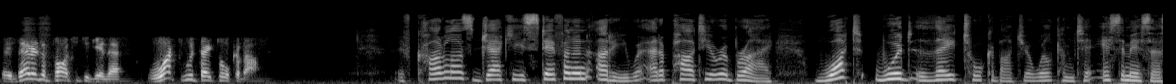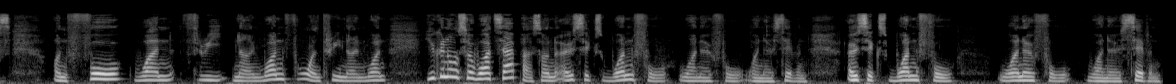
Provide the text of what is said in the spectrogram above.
So if they're at a party together, what would they talk about? If Carlos, Jackie, Stefan, and Ari were at a party or a braai, what would they talk about? You're welcome to SMS us on 41391, 41391. You can also WhatsApp us on 0614 104 107, 0614 104 107.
